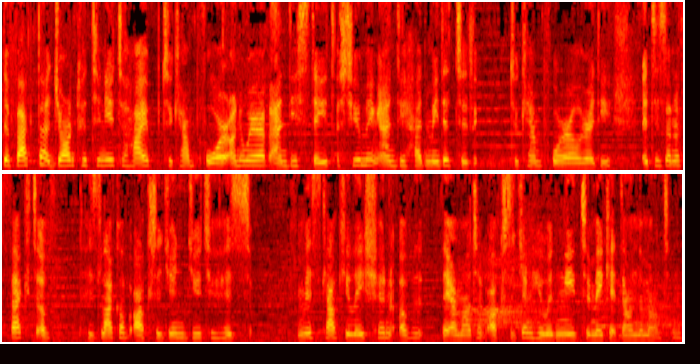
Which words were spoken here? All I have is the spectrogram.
The fact that John continued to hike to Camp 4 unaware of Andy's state, assuming Andy had made it to, the, to Camp 4 already, it is an effect of his lack of oxygen due to his miscalculation of the amount of oxygen he would need to make it down the mountain.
